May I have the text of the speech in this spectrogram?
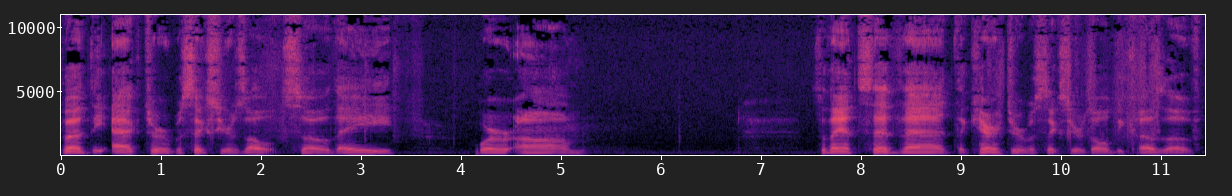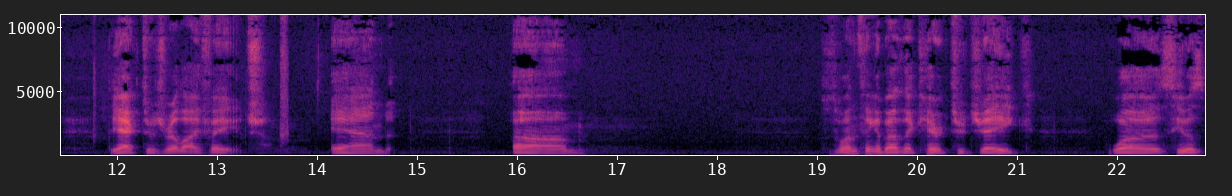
but the actor was six years old, so they were, um, so they had said that the character was six years old because of the actor's real life age. And, um, one thing about that character Jake was he was,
